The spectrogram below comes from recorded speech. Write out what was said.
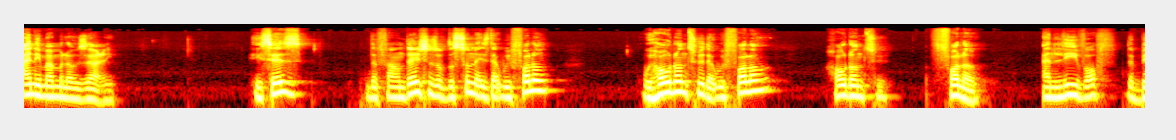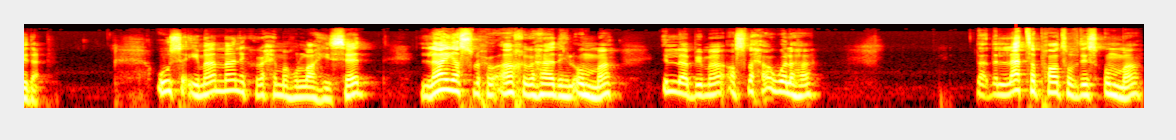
and Imam al-Awza'i. He says, the foundations of the sunnah is that we follow, we hold on to, that we follow, hold on to, follow, and leave off the bid'ah. Also, Imam Malik rahimahullah, he said, لا يصلح آخر هذه الأمة إلا بما أصلح أولها that the latter part of this ummah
